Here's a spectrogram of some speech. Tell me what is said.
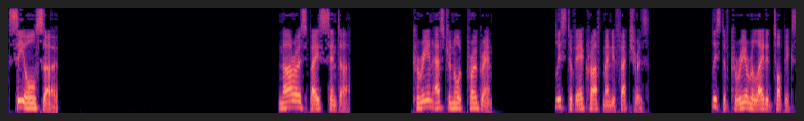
See also. Naro Space Center Korean astronaut program List of aircraft manufacturers List of Korea-related topics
